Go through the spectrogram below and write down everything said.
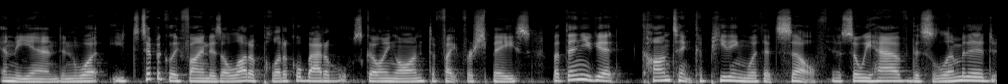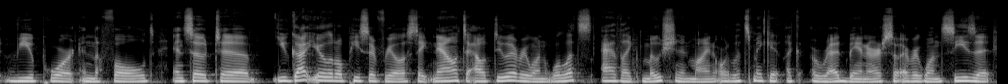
in the end. And what you typically find is a lot of political battles going on to fight for space, but then you get content competing with itself. You know, so we have this limited viewport in the fold. And so to you got your little piece of real estate now to outdo everyone, well let's add like motion in mind or let's make it like a red banner so everyone sees it.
